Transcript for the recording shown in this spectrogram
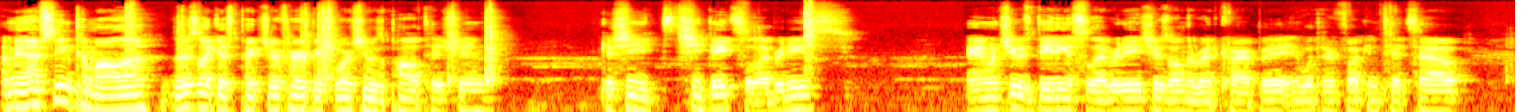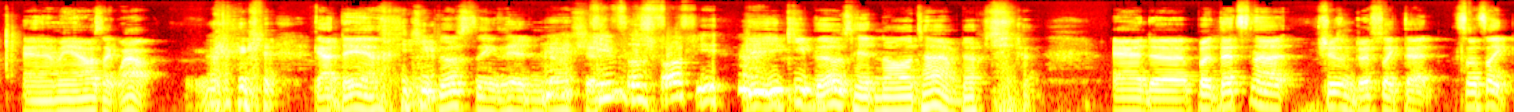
I mean, I've seen Kamala. There's like this picture of her before she was a politician, because she she dates celebrities. And when she was dating a celebrity, she was on the red carpet and with her fucking tits out. And I mean, I was like, wow, god damn, you keep those things hidden, don't you? Keep those puffy. you, you keep those hidden all the time, don't you? And uh, but that's not. She doesn't dress like that. So it's like,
